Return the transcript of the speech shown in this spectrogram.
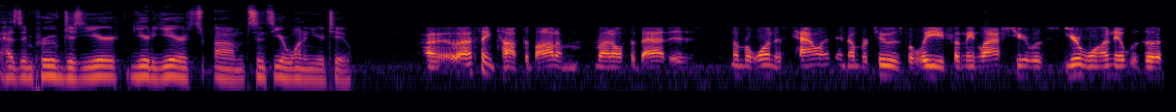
has improved just year year to year um, since year one and year two. I, I think top to bottom, right off the bat, is number one is talent, and number two is belief. I mean, last year was year one; it was a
